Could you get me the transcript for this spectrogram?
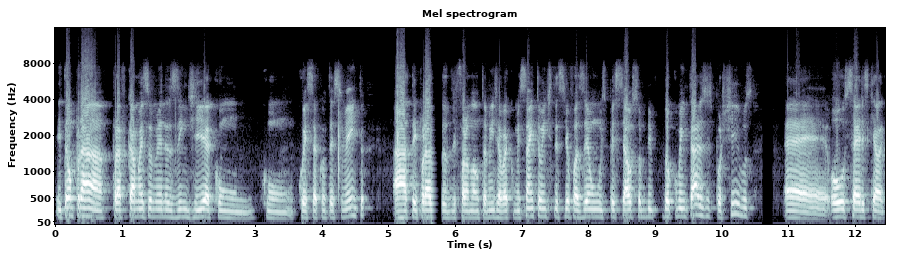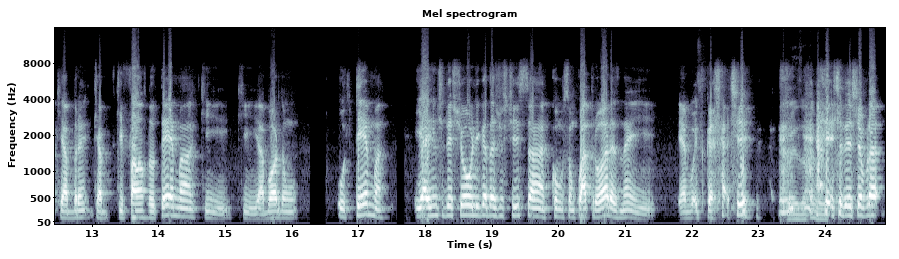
Então, para ficar mais ou menos em dia com, com, com esse acontecimento, a temporada de Fórmula 1 também já vai começar. Então, a gente decidiu fazer um especial sobre documentários esportivos, é, ou séries que, que, que, que, falam do tema, que, que abordam o tema, e a gente deixou o Liga da Justiça, como são quatro horas, né, e é muito cansativo, a gente deixou para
